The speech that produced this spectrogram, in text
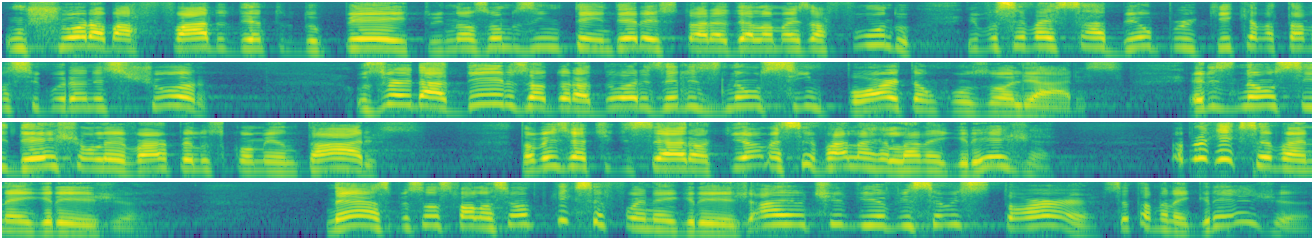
um choro abafado dentro do peito, e nós vamos entender a história dela mais a fundo, e você vai saber o porquê que ela estava segurando esse choro. Os verdadeiros adoradores, eles não se importam com os olhares, eles não se deixam levar pelos comentários. Talvez já te disseram aqui, ah, mas você vai lá, lá na igreja? Mas para que, que você vai na igreja? Né? As pessoas falam assim, mas por que você foi na igreja? Ah, eu te vi, eu vi seu store. Você estava na igreja?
